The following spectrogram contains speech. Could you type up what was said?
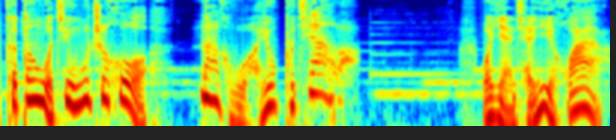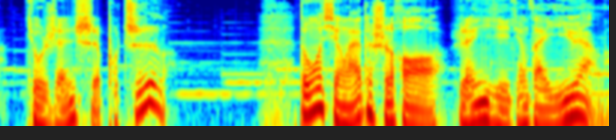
可当我进屋之后，那个我又不见了。我眼前一花呀，就人事不知了。等我醒来的时候，人已经在医院了。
